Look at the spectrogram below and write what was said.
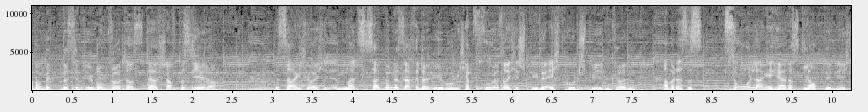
Aber mit ein bisschen Übung wird das. Da schafft das jeder. Das sage ich euch. Es ist halt nur eine Sache der Übung. Ich habe früher solche Spiele echt gut spielen können. Aber das ist so lange her, das glaubt ihr nicht.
